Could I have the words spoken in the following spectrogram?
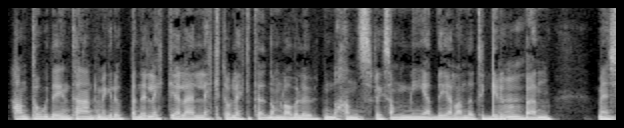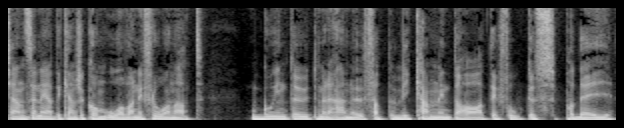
Han tog det internt med gruppen. Det läck, eller läckte och läckte. De la väl ut hans liksom, meddelande till gruppen. Mm. Men känslan är att det kanske kom ovanifrån att gå inte ut med det här nu för att vi kan inte ha att det är fokus på dig.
